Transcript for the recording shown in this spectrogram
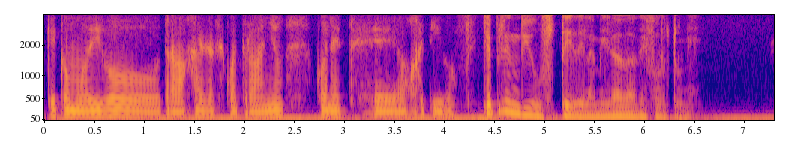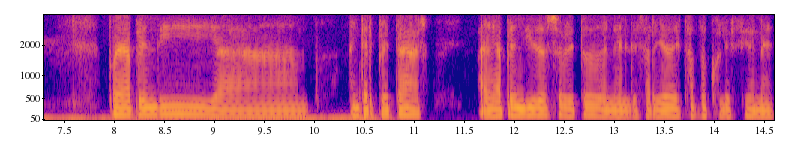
que como digo trabaja desde hace cuatro años con este objetivo. ¿Qué aprendió usted de la mirada de Fortuny? Pues aprendí a, interpretar, he aprendido sobre todo en el desarrollo de estas dos colecciones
